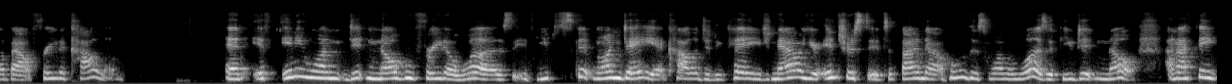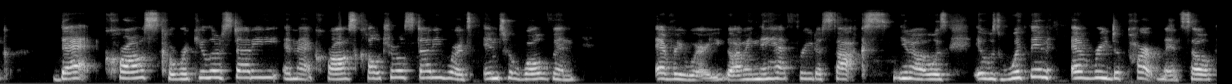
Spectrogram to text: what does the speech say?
about Frida Kahlo. And if anyone didn't know who Frida was, if you spent one day at College of DuPage, now you're interested to find out who this woman was if you didn't know. And I think that cross curricular study and that cross cultural study where it's interwoven everywhere you go. I mean, they had Frida socks. You know, it was it was within every department. So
